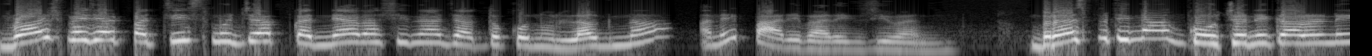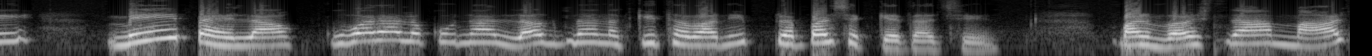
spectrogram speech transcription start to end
વર્ષ બે હજાર પચીસ મુજબ કન્યા રાશિના જાતકોનું લગ્ન અને પારિવારિક જીવન. બૃહસ્પતિના ગોચરને કારણે મે પહેલા કુંવારા લોકોના લગ્ન નક્કી થવાની પ્રબળ શક્યતા છે. પણ વર્ષના માર્ચ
